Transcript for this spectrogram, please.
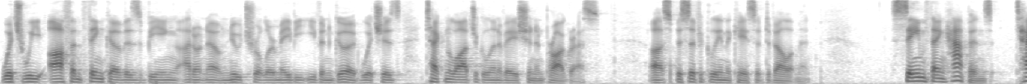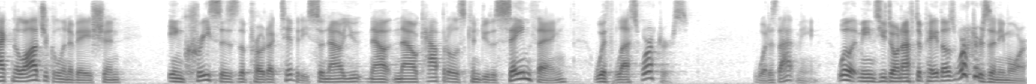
which we often think of as being I don't know neutral or maybe even good, which is technological innovation and progress, uh, specifically in the case of development. Same thing happens. Technological innovation increases the productivity. So now you now now capitalists can do the same thing with less workers. What does that mean? Well, it means you don't have to pay those workers anymore.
